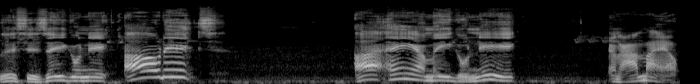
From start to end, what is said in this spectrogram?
This is Eagle Nick Audits. I am Eagle Nick, and I'm out.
